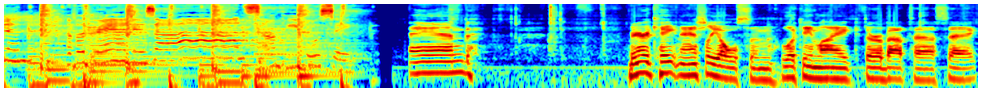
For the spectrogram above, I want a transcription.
and of a grand design, some people say. and Mary Kate and Ashley Olsen looking like they're about to say,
